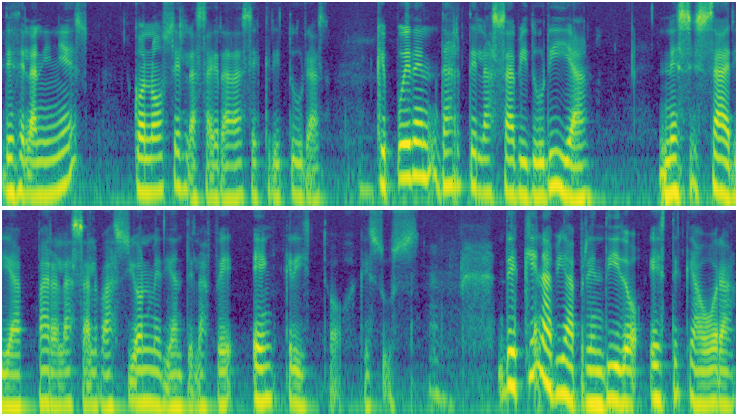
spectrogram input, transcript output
Desde la niñez conoces las sagradas escrituras que pueden darte la sabiduría necesaria para la salvación mediante la fe en Cristo Jesús. ¿De quién había aprendido este que ahora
